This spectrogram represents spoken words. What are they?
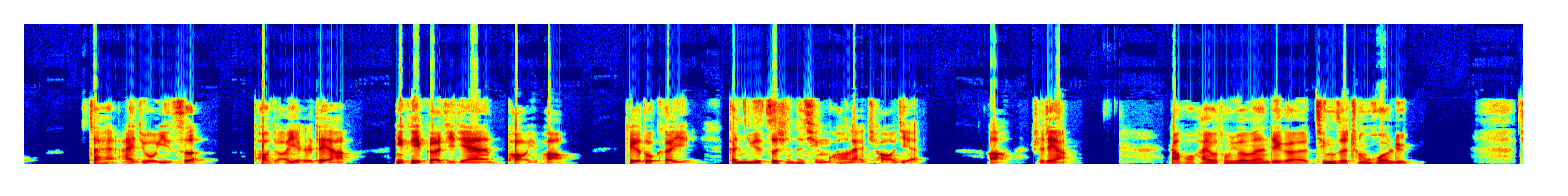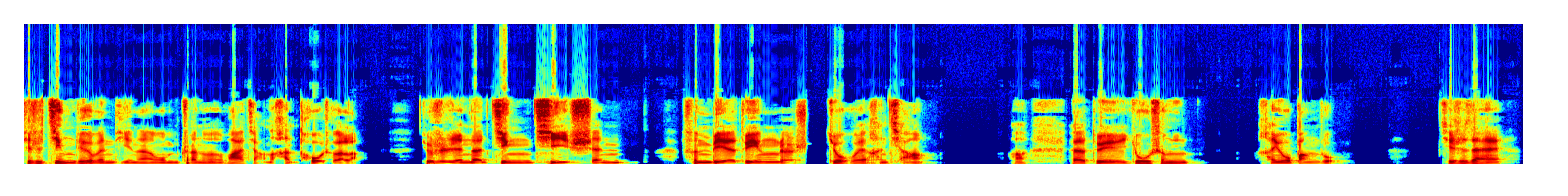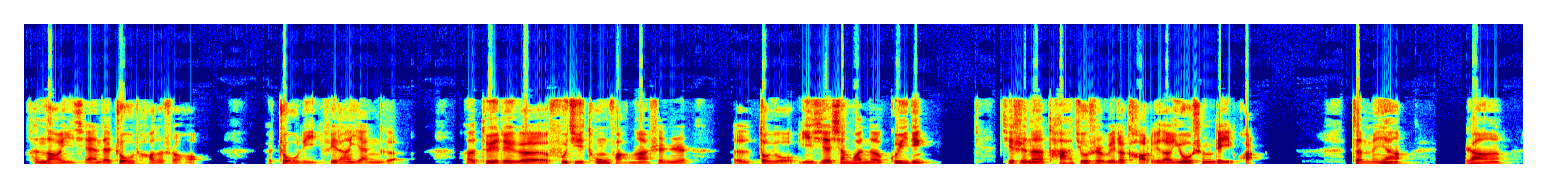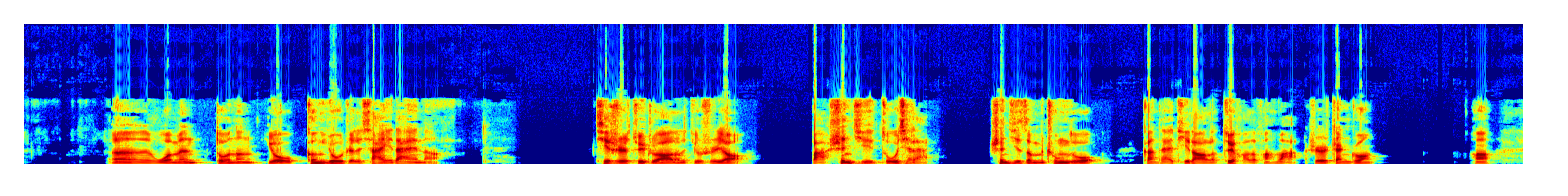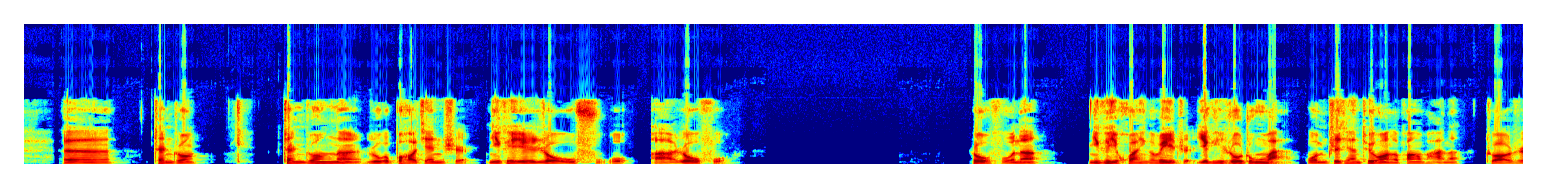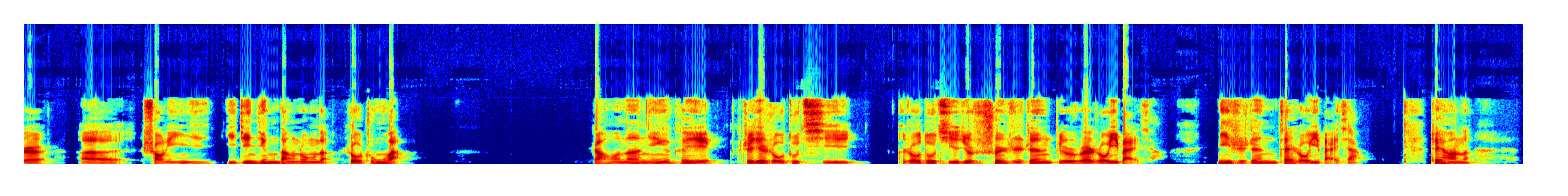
再艾灸一次。泡脚也是这样，你可以隔几天泡一泡，这个都可以根据自身的情况来调节啊，是这样。然后还有同学问这个精子成活率，其实精这个问题呢，我们传统文化讲的很透彻了，就是人的精气神分别对应着就会很强。啊，呃，对优生很有帮助。其实，在很早以前，在周朝的时候，周礼非常严格，呃，对这个夫妻同房啊，甚至呃，都有一些相关的规定。其实呢，他就是为了考虑到优生这一块怎么样让呃我们都能有更优质的下一代呢？其实最主要的就是要把肾气足起来。肾气怎么充足？刚才提到了，最好的方法是站桩啊，呃，站桩，站桩呢，如果不好坚持，你可以揉腹啊，揉腹，揉腹呢，你可以换一个位置，也可以揉中脘。我们之前推广的方法呢，主要是呃，少林易易筋经当中的揉中脘，然后呢，您也可以直接揉肚脐。揉肚脐就是顺时针，比如说揉一百下，逆时针再揉一百下，这样呢，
